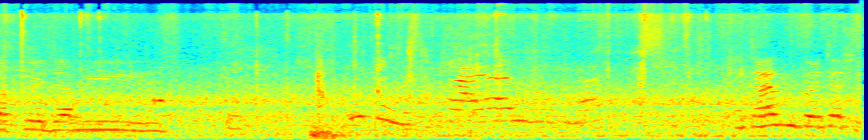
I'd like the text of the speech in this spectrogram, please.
দেখো এই যে আমি এটা আমি তো এটা আছে।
